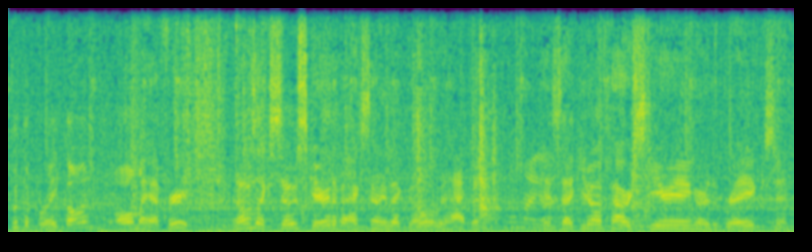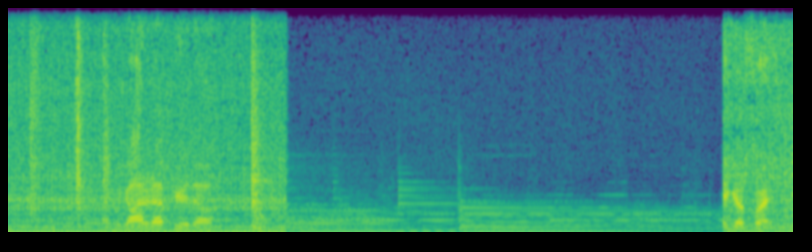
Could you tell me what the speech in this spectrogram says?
put the brake on with all my effort? And I was like so scared if I accidentally let go, what would happen? Oh my And it's like you don't have power steering or the brakes, and, and we got it up here though. Okay, go for it.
